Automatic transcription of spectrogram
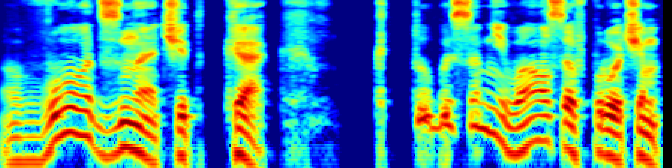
Вот значит как. Кто бы сомневался, впрочем.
